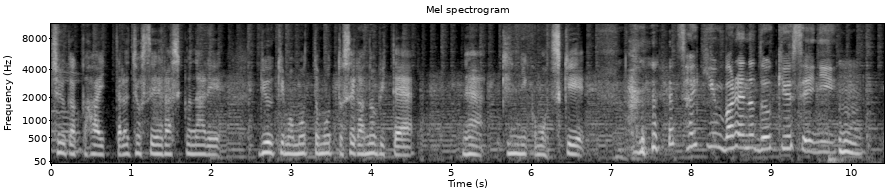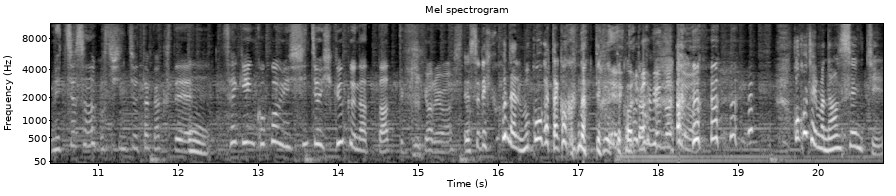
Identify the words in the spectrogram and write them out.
中学入ったら女性らしくなり隆起ももっともっと背が伸びてね筋肉もつき。最近バレーの同級生に、うん、めっちゃその子身長高くて、うん、最近ここ身長低くなったって聞かれました。えそれ低くなる向こうが高くなってるってこと？ここ ちゃん今何センチ？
